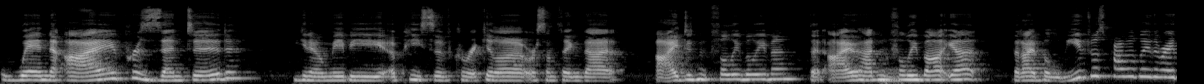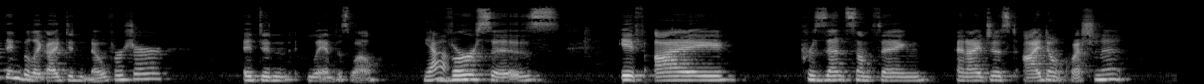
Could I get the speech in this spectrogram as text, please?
when I presented, you know, maybe a piece of curricula or something that I didn't fully believe in, that I hadn't mm-hmm. fully bought yet, that I believed was probably the right thing, but like I didn't know for sure it didn't land as well. Yeah. Versus if I present something and I just I don't question it,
